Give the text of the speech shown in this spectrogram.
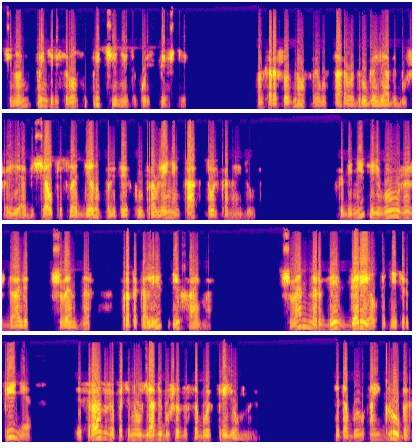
Чиновник поинтересовался причиной такой спешки. Он хорошо знал своего старого друга Ядыбуша и обещал прислать дело в полицейское управление, как только найдут. В кабинете его уже ждали Швенднер, протоколист и Хаймер. Швенднер весь горел от нетерпения, и сразу же потянул Ядыбуша за собой в приемную. Это был Айгрубер.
